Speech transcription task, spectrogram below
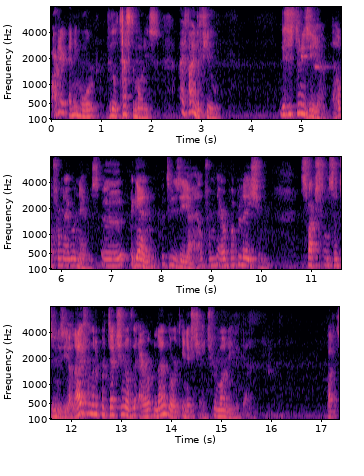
Are there any more real testimonies? I find a few. This is Tunisia, help from Arab neighbors. Uh, again, Tunisia, help from the Arab population. Sfax, also Tunisia, life under the protection of the Arab landlord in exchange for money again. But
